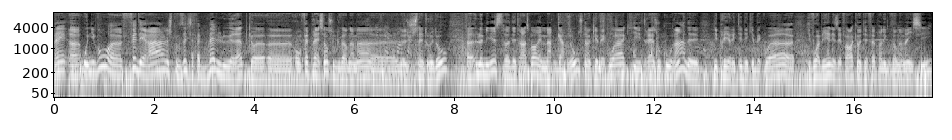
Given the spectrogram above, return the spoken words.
Bien, euh, au niveau euh, fédéral, je peux vous dire que ça fait belle lurette qu'on euh, fait pression sur le gouvernement de Justin Trudeau. le ministre des Transports est Marc Garneau. C'est un Québécois qui est très au courant des, des priorités des Québécois. il voit bien les efforts qui ont été faits par les gouvernements ici.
